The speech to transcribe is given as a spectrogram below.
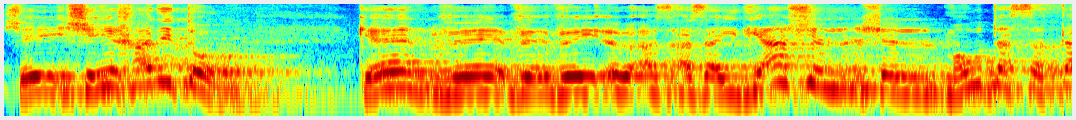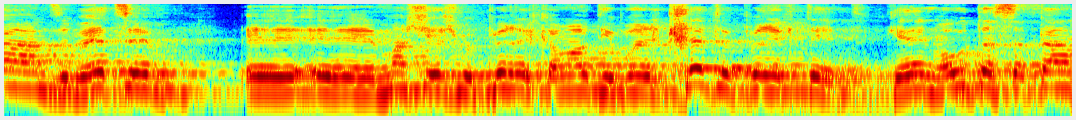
שהיא אחד איתו, כן, ו, ו, ו, אז, אז הידיעה של, של מהות השטן זה בעצם אה, אה, מה שיש בפרק, אמרתי, פרק ח' ופרק ט', כן, מהות השטן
